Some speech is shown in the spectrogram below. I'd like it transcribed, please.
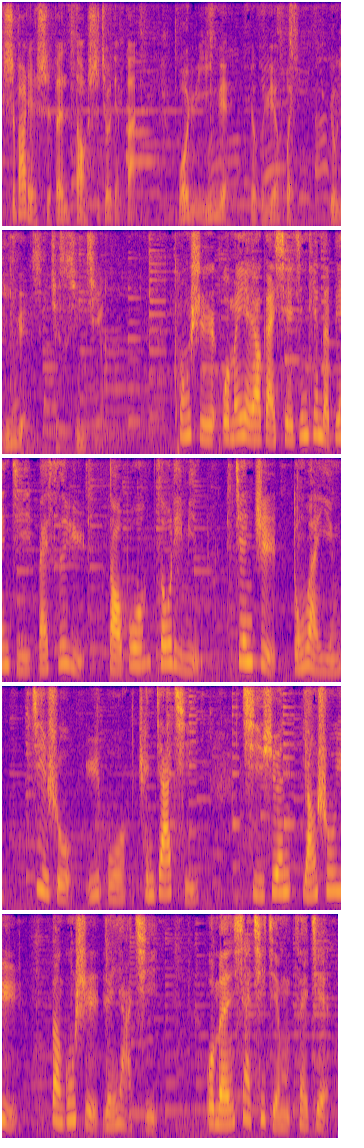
十八点十分到十九点半，我与音乐有个约会，用音乐寄宿心情。同时，我们也要感谢今天的编辑白思雨、导播邹丽敏、监制董婉莹、技术于博、陈佳琪、启轩、杨淑玉、办公室任雅琪。我们下期节目再见。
